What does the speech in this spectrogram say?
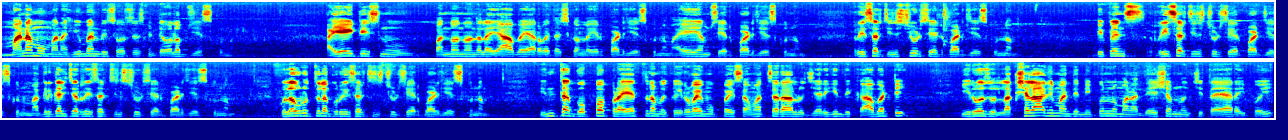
మనము మన హ్యూమన్ రిసోర్సెస్ని డెవలప్ చేసుకున్నాం. ఐఐటీస్ను పంతొమ్మిది వందల యాభై అరవై దశకంలో ఏర్పాటు చేసుకున్నాం ఐఐఎంస్ ఏర్పాటు చేసుకున్నాం. రీసెర్చ్ ఇన్స్టిట్యూట్స్ ఏర్పాటు చేసుకున్నాం. డిఫెన్స్ రీసెర్చ్ ఇన్స్టిట్యూట్స్ ఏర్పాటు చేసుకున్నాం. అగ్రికల్చర్ రీసెర్చ్ ఇన్స్టిట్యూట్స్ ఏర్పాటు చేసుకున్నాం. కుల వృత్తులకు రీసెర్చ్ ఇన్స్టిట్యూట్స్ ఏర్పాటు చేసుకున్నాం. ఇంత గొప్ప ప్రయత్నం ఇక ఇరవై ముప్పై సంవత్సరాలు జరిగింది కాబట్టి ఈరోజు లక్షలాది మంది నిపుణులు మన దేశం నుంచి తయారైపోయి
